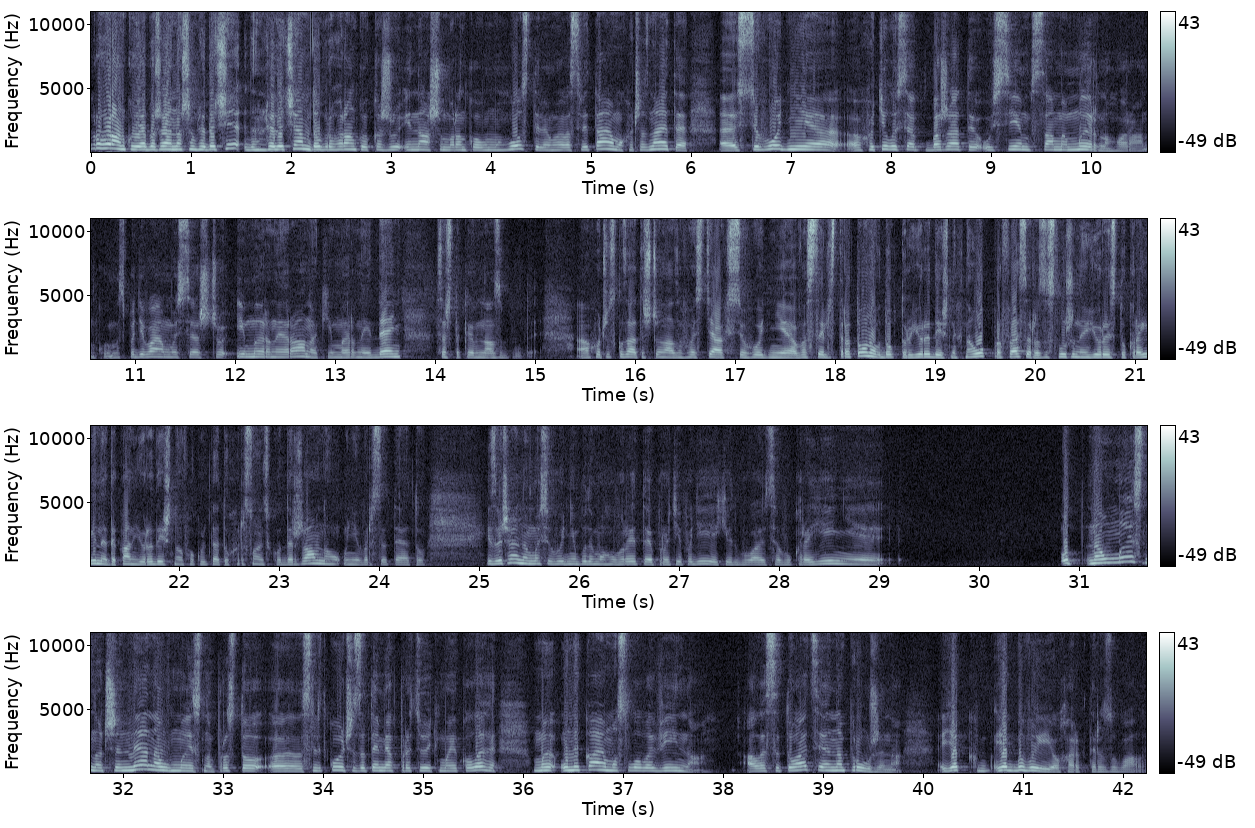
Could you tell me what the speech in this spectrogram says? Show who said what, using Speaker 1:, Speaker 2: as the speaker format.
Speaker 1: Доброго ранку. Я бажаю нашим глядачам. Доброго ранку кажу і нашому ранковому гостеві. Ми вас вітаємо. Хоча знаєте, е, сьогодні е, хотілося б бажати усім саме мирного ранку. Ми сподіваємося, що і мирний ранок, і мирний день все ж таки в нас буде. Е, Хочу сказати, що у нас в гостях сьогодні Василь Стратонов, доктор юридичних наук, професор, заслужений юрист України, декан юридичного факультету Херсонського державного університету. І звичайно, ми сьогодні будемо говорити про ті події, які відбуваються в Україні. От навмисно чи не навмисно, просто е, слідкуючи за тим, як працюють мої колеги, ми уникаємо слова війна, але ситуація напружена. Як, як би ви її охарактеризували?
